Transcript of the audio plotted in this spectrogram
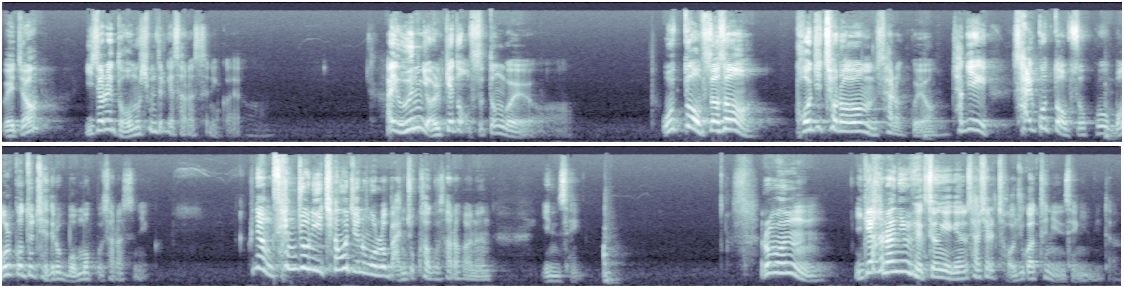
왜죠? 이전에 너무 힘들게 살았으니까요. 아니, 은 10개도 없었던 거예요. 옷도 없어서 거지처럼 살았고요. 자기 살 곳도 없었고 먹을 것도 제대로 못 먹고 살았으니까. 그냥 생존이 채워지는 걸로 만족하고 살아가는 인생. 여러분, 이게 하나님의 백성에게는 사실 저주 같은 인생입니다.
